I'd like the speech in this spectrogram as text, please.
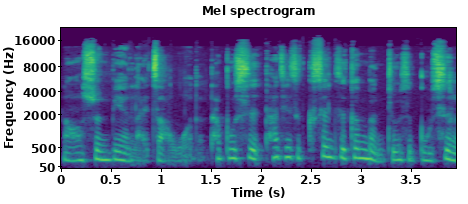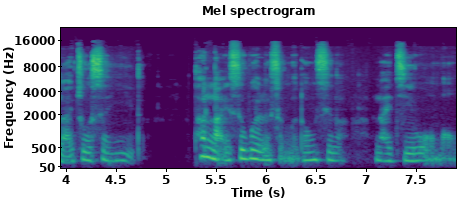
然后顺便来找我的，他不是，他其实甚至根本就是不是来做生意的，他来是为了什么东西呢？来及我谋。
